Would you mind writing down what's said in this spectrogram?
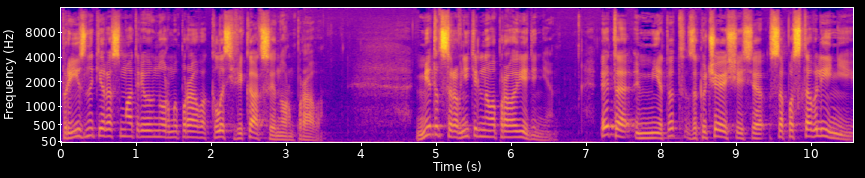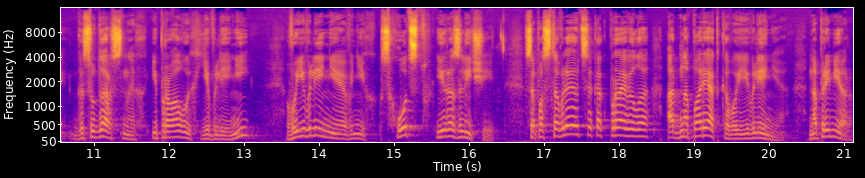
признаки рассматриваем нормы права, классификация норм права. Метод сравнительного правоведения – это метод, заключающийся в сопоставлении государственных и правовых явлений, выявление в них сходств и различий. Сопоставляются, как правило, однопорядковые явления. Например,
